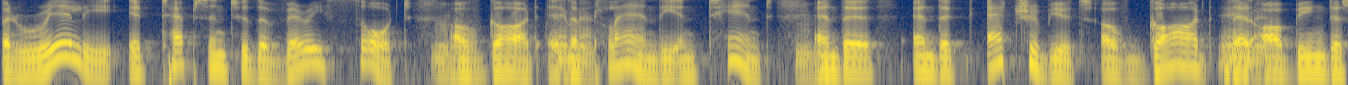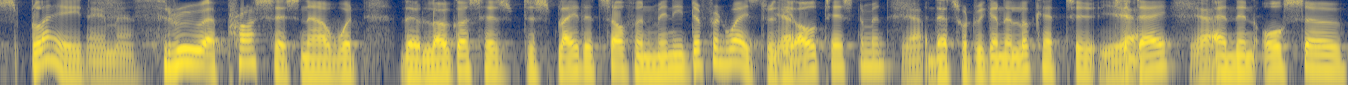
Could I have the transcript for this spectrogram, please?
But really, it taps into the very thought of God, and the plan, the intent, and the and the attributes of God that are being displayed Amen. through a process. Now, what the Logos has displayed itself in many different ways through Yep. the Old Testament, Yep. and that's what we're going to look at to, Yeah, today. yeah. And then also,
